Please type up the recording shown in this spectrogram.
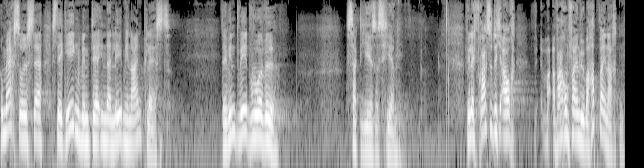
Du merkst so, ist der, ist der Gegenwind, der in dein Leben hineinbläst. Der Wind weht, wo er will, sagt Jesus hier. Vielleicht fragst du dich auch, warum feiern wir überhaupt Weihnachten?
